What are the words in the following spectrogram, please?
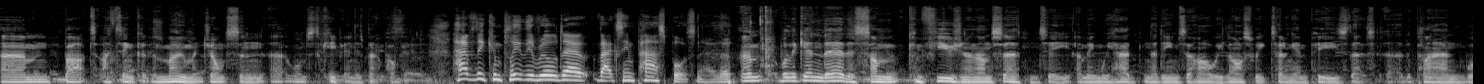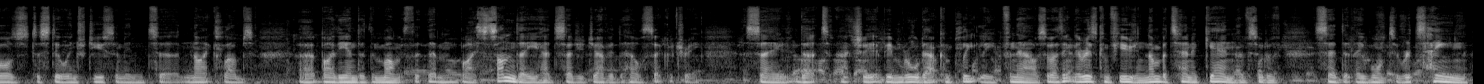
Um, but I think at the moment Johnson uh, wants to keep it in his back pocket. Have they completely ruled out vaccine passports now, though? Um, well, again, there, there's some confusion and uncertainty. I mean, we had Nadhim Zahawi last week telling MPs that uh, the plan was to still introduce them into nightclubs uh, by the end of the month. That then by Sunday, you had Sajid Javid, the health secretary, saying that actually it had been ruled out completely for now. So I think there is confusion. Number 10 again have sort of said that they want to retain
